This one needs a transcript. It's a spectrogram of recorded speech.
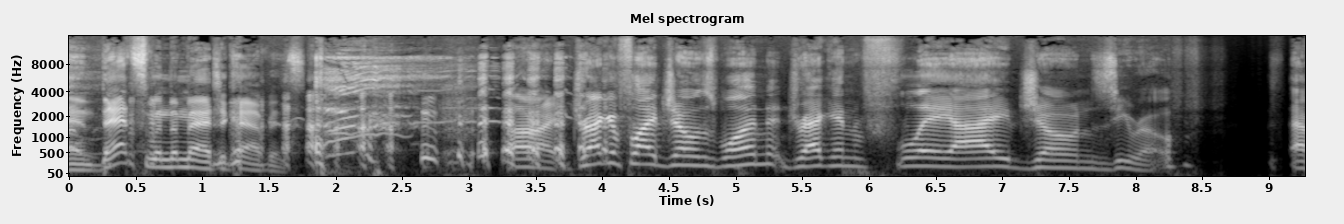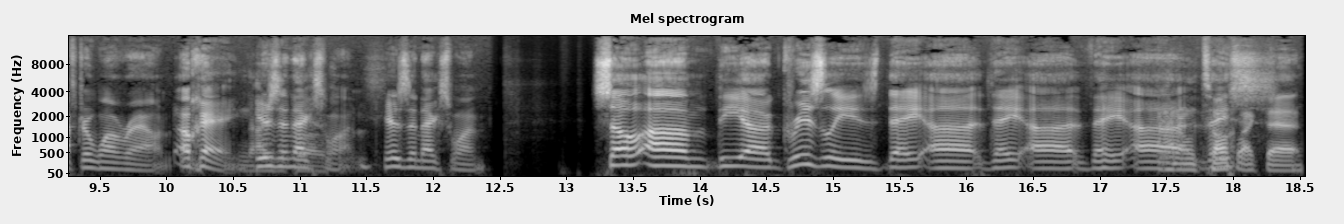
And that's when the magic happens. All right. Dragonfly Jones one, Dragonfly Jones zero. After one round. Okay. Not here's the even next close. one. Here's the next one. So um the uh Grizzlies, they uh they uh they uh I don't they talk like that.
